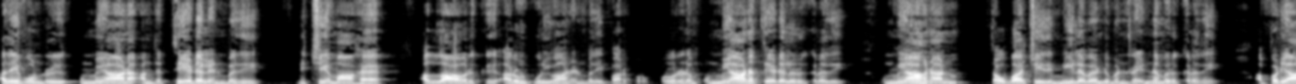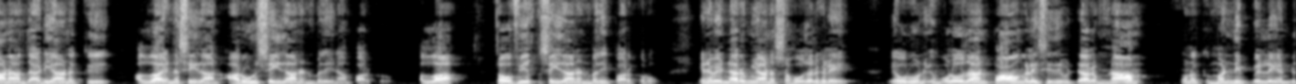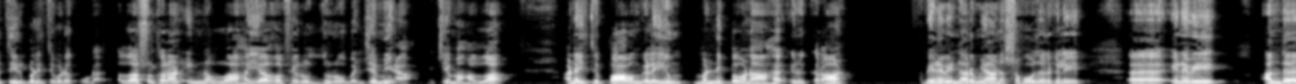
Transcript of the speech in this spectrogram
அதே போன்று உண்மையான அந்த தேடல் என்பது நிச்சயமாக அல்லாஹ் அவருக்கு அருள் புரிவான் என்பதை பார்க்கிறோம். ஒருவரிடம் உண்மையான தேடல் இருக்கிறது உண்மையாக நான் தௌபா செய்து மீள வேண்டும் என்ற எண்ணம் இருக்கிறது அப்படியான அந்த அடியானுக்கு அல்லாஹ் என்ன செய்தான்? அருள் செய்தான் என்பதை நாம் பார்க்கிறோம். அல்லாஹ் தௌஃபீக் செய்தான் என்பதை பார்க்கிறோம். எனவே நறுமையான சகோதரர்களே ஒருவன் எவ்வளவுதான் பாவங்களை செய்துவிட்டாலும் நாம் உனக்கு மன்னிப்பில்லை என்று தீர்ப்பளித்து விடக்கூடாது. அல்லாஹ் சொல்கிறான் இன்னல்லாஹ் ஜமியா நிச்சயமாக அல்லாஹ் அனைத்து பாவங்களையும் மன்னிப்பவனாக இருக்கிறான். எனவே நறுமையான சகோதரர்களே எனவே அந்த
